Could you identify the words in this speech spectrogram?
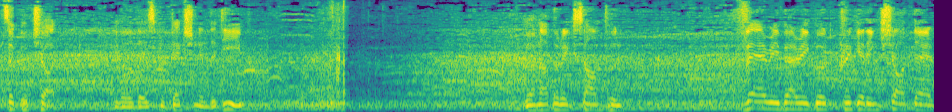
It's a good shot. You know, there's protection in the deep. Another example. Very, very good cricketing shot there.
